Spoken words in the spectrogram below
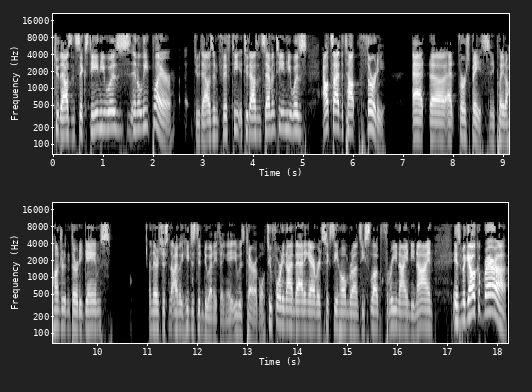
2016, he was an elite player. 2015, 2017, he was outside the top 30 at uh, at first base, and he played 130 games. And there's just, I mean, he just didn't do anything. He was terrible. 249 batting average, 16 home runs. He slugged 399. Is Miguel Cabrera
